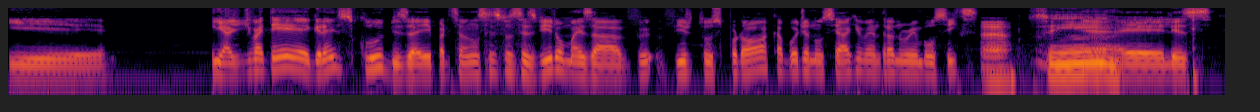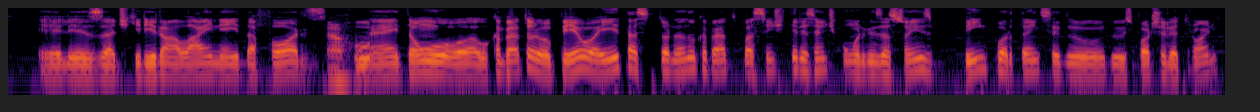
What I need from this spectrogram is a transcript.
e e a gente vai ter grandes clubes aí participando. Não sei se vocês viram, mas a Virtus Pro acabou de anunciar que vai entrar no Rainbow Six. É. Sim. É, eles eles adquiriram a line aí da Ford. Né? Então o, o, campeonato europeu aí está se tornando um campeonato bastante interessante com organizações bem importantes do, do esporte eletrônico.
